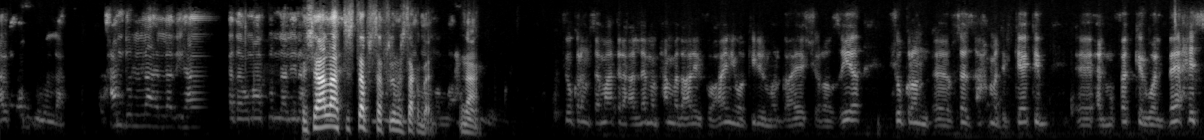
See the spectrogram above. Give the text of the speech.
الحمد لله الحمد لله الذي هذا وما كنا لنهتدي. إن شاء الله تستبصر في المستقبل. نعم. شكرا سماحة العلامة محمد علي الفوعاني وكيل المرجعية الشيرازية. شكرا آه، أستاذ أحمد الكاتب آه، المفكر والباحث.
